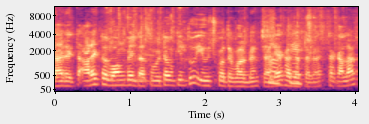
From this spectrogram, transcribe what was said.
ডাইরেক্ট আরেকটা লং বেল্ট আছে ওইটাও কিন্তু ইউজ করতে পারবেন। চাইলে এক হাজার টাকা। একটা কালার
